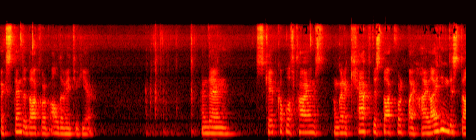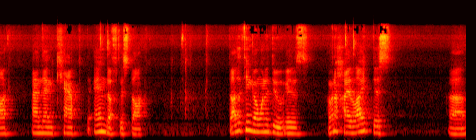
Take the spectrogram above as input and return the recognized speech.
extend the duct work all the way to here. And then escape a couple of times. I'm going to cap this duct work by highlighting this duct and then cap the end of this duct. The other thing I want to do is I want to highlight this uh,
